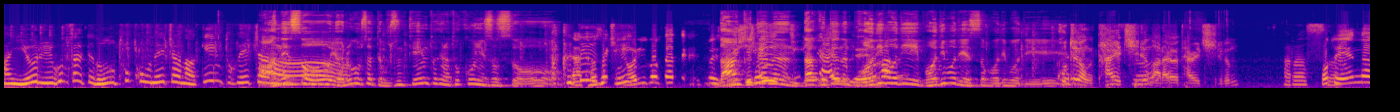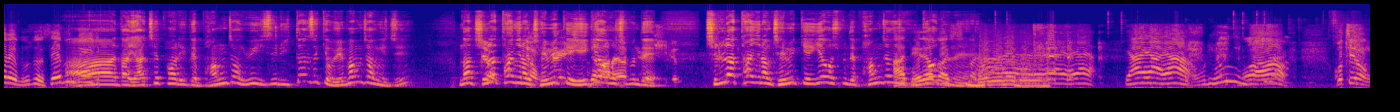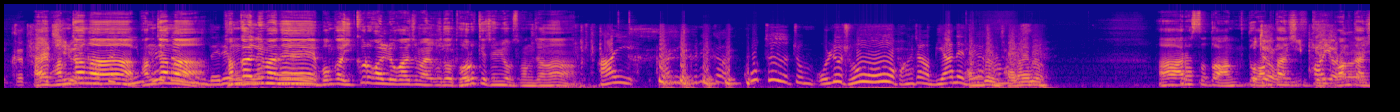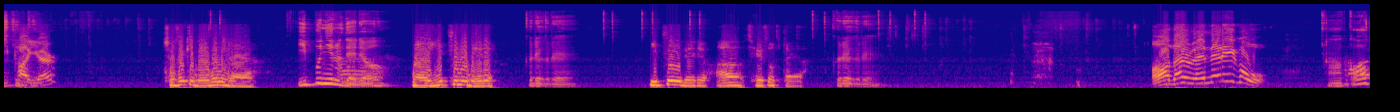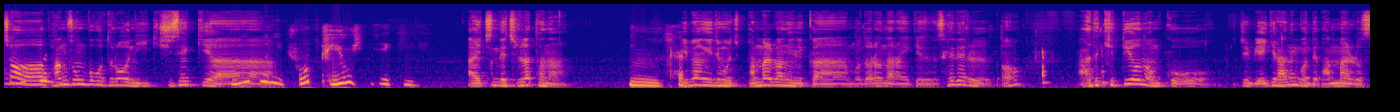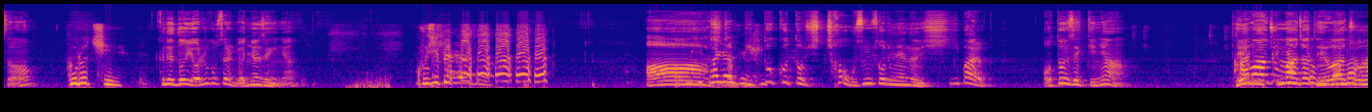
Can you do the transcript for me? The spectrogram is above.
아니 17살 때 너도 토크온 했잖아. 게임 토크 했잖아. 안 했어. 17살 때 무슨 게임톡이나 토크온이 있었어. 그때 나저 새끼 제일 17살 때 그거 난 유시- 그때는, 나 그때는. 버디버디, 버디버디 했어, 버디버디. 코트 형 달 지름 알아요? 달 지름? 알았어. 코트 옛날에 무슨 세븐데이 아, 나 야채파리인데 방장, 왜 이슬이 이딴 새끼가 왜 방장이지? 난 질라탄이랑 형, 재밌게 달 지름 얘기하고 알아요? 싶은데? 질라탄이랑 재밌게 얘기하고 싶은데 아, 내려가. 내보내, 내보내. 야야야야 야야야 우리 형님 와 코트 형그달 아이, 지름 방장아, 갑자기 방장아. 임팩트로 내려오는 방 관리만 해. 거네. 뭔가 이끌어 가려고 하지 말고 너 더럽게 재미없어, 방장아. 아니 아니 그러니까 코트 좀 올려줘 방장아 미안해 내가 방금 잘못했어 잘하네. 아, 알았어. 너, 안, 너 왕따 안형 시킬게. 왕따? 안 시킬게. 저 새끼 내보내라. 이쁜 이를 내려. 어, 이쁜이 내려. 그래, 그래. 이쁜이 내려. 아, 재수없다, 야. 그래, 그래. 어날 왜 내리고? 아 꺼져 방송 보고 들어온 이 쥐새끼야 이분이 저 비용신 새끼 아이 근데 질라타나 음 이 방이 이제 뭐 반말방이니까 뭐 너랑 나랑 이렇게 세대를 어 아득히 뛰어넘고 지금 얘기를 하는 건데 반말로서 그렇지 근데 너 17살 몇 년생이냐? 98년생 아 98 진짜. 밑도 끝도 없이 쳐 웃음소리 내는 씨발 어떤 새끼냐? 대화 좀 하자 대화 좀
